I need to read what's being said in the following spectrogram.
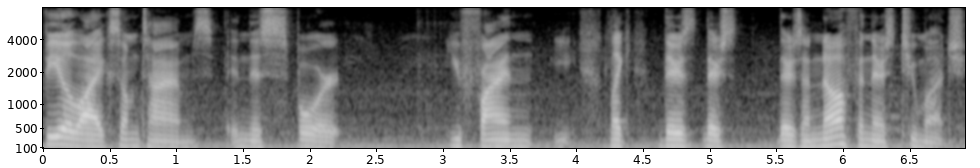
feel like sometimes in this sport you find like there's there's there's enough and there's too much.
